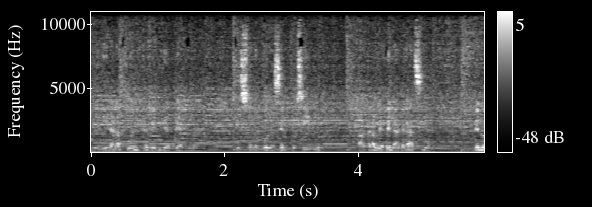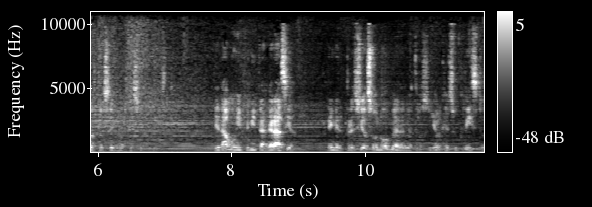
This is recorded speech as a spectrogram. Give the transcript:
y venir a la fuente de vida eterna, que solo puede ser posible a través de la gracia de nuestro Señor Jesucristo. Te damos infinitas gracias en el precioso nombre de nuestro Señor Jesucristo.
